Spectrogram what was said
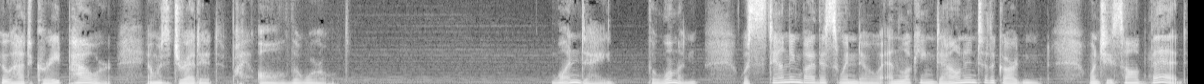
who had great power and was dreaded by all the world. One day, the woman was standing by this window and looking down into the garden when she saw a bed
